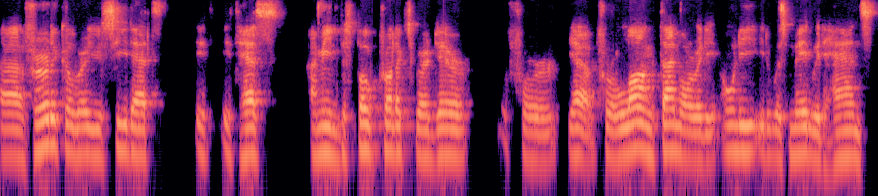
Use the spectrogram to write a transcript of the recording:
uh, vertical where you see that it, it has, I mean, bespoke products were there for, yeah, for a long time already. Only it was made with hands.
